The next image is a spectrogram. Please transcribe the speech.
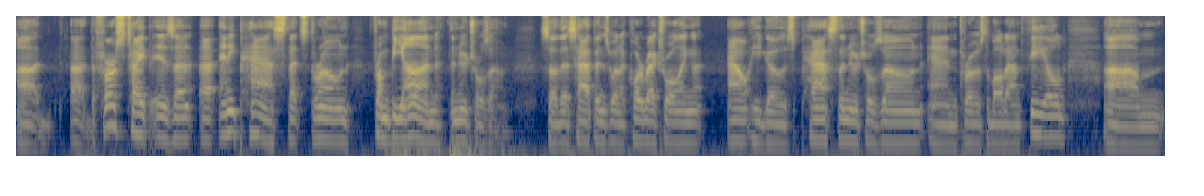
Uh, uh, the first type is any pass that's thrown from beyond the neutral zone. So this happens when a quarterback's rolling out, he goes past the neutral zone and throws the ball downfield. Um,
